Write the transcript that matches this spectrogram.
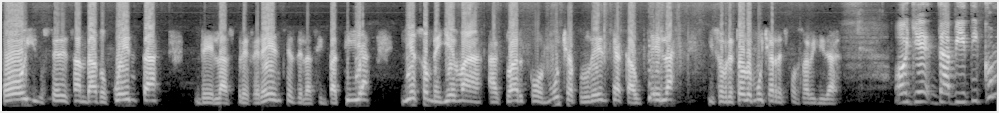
Hoy ustedes han dado cuenta de las preferencias, de la simpatía, y eso me lleva a actuar con mucha prudencia, cautela y sobre todo mucha responsabilidad. Oye, David, ¿y cómo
